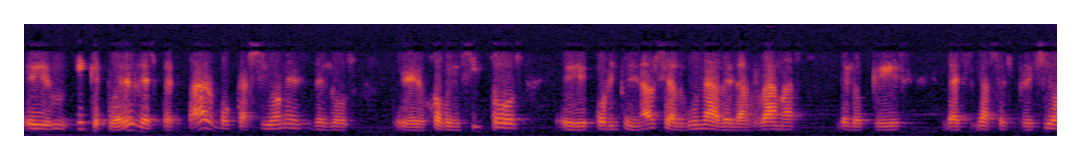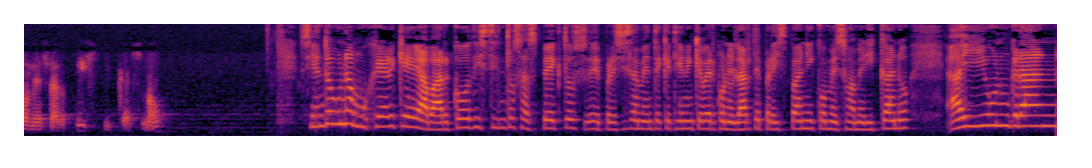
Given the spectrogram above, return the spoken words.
y que puede despertar vocaciones de los jovencitos por inclinarse a alguna de las ramas de lo que es las, expresiones artísticas, ¿no? Siendo una mujer que abarcó distintos aspectos eh, precisamente que tienen que ver con el arte prehispánico mesoamericano, hay un gran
